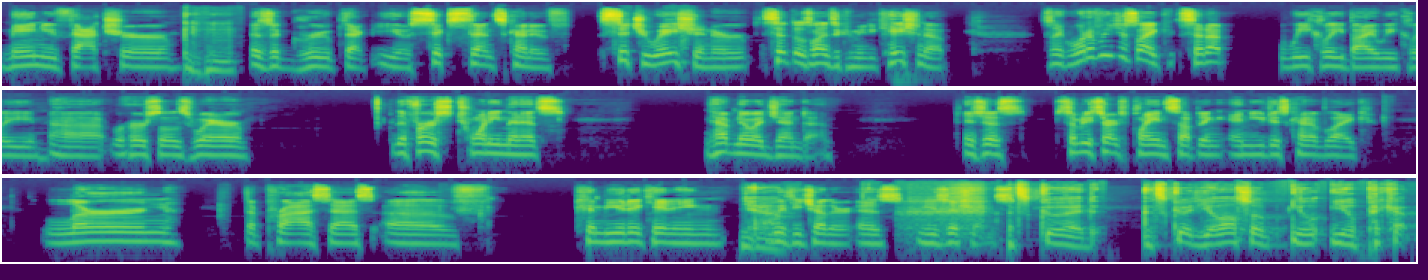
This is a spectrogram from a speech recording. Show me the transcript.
manufacture Mhm. as a group that, you know, sixth sense kind of situation or set those lines of communication up. It's like, what if we just like set up weekly, bi-weekly uh, rehearsals where the first 20 minutes have no agenda. It's just somebody starts playing something and you just kind of like learn the process of communicating Yeah. with each other as musicians. That's good. That's good. You'll also you'll you'll pick up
